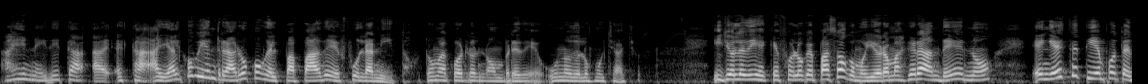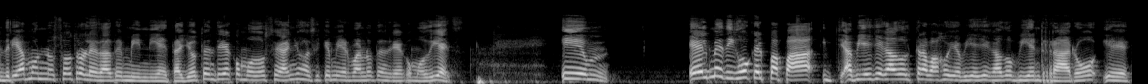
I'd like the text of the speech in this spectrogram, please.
ay, Neidita, hay algo bien raro con el papá de fulanito. No me acuerdo el nombre de uno de los muchachos. Y yo le dije, ¿qué fue lo que pasó? Como yo era más grande, ¿no? En este tiempo tendríamos nosotros la edad de mi nieta. Yo tendría como 12 años, así que mi hermano tendría como 10. Y mm, él me dijo que el papá había llegado al trabajo y había llegado bien raro, eh,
